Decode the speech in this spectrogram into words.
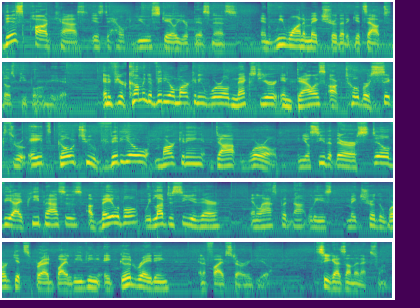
This podcast is to help you scale your business, and we want to make sure that it gets out to those people who need it. And if you're coming to Video Marketing World next year in Dallas, October 6th through 8th, go to videomarketing.world and you'll see that there are still VIP passes available. We'd love to see you there. And last but not least, make sure the word gets spread by leaving a good rating and a five star review. See you guys on the next one.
